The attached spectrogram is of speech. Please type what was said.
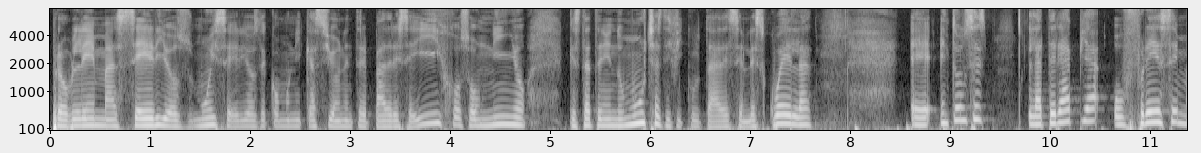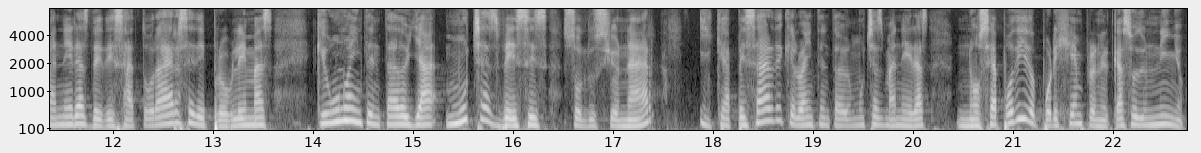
problemas serios, muy serios de comunicación entre padres e hijos, o un niño que está teniendo muchas dificultades en la escuela. Eh, entonces, la terapia ofrece maneras de desatorarse de problemas que uno ha intentado ya muchas veces solucionar y que a pesar de que lo ha intentado de muchas maneras, no se ha podido. Por ejemplo, en el caso de un niño,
